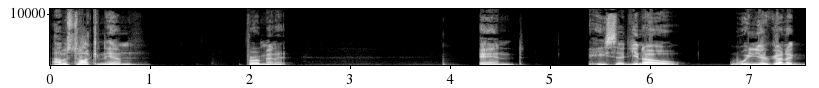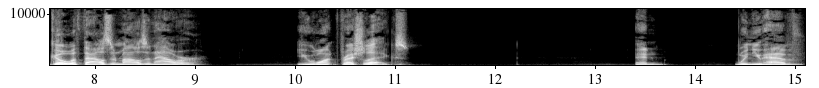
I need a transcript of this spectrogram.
I was talking to him for a minute, and he said, "You know, when you're going to go a thousand miles an hour, you want fresh legs, and when you have."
